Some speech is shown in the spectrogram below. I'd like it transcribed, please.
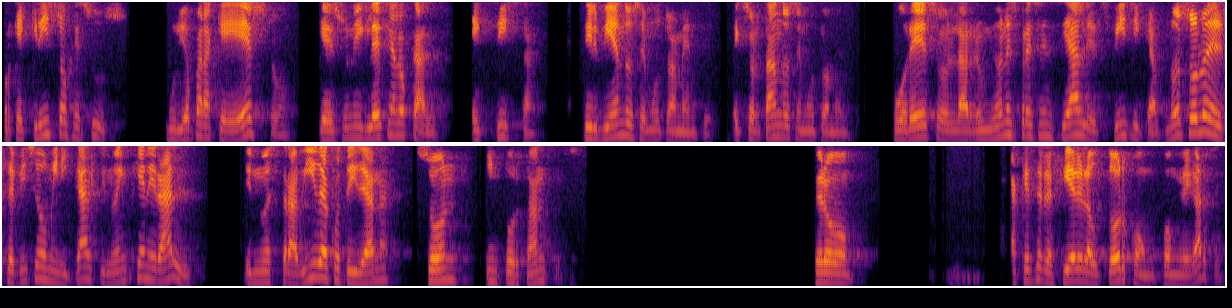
Porque Cristo Jesús murió para que esto, que es una iglesia local, exista, sirviéndose mutuamente, exhortándose mutuamente. Por eso las reuniones presenciales, físicas, no solo del servicio dominical, sino en general, en nuestra vida cotidiana, son importantes. Pero, ¿a qué se refiere el autor con congregarse?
